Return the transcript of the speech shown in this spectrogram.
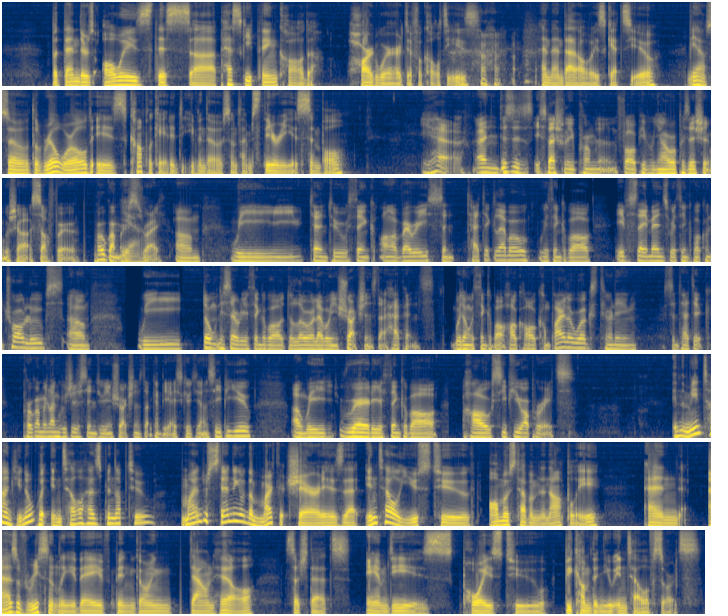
but then there's always this uh, pesky thing called hardware difficulties, and then that always gets you. Yeah, so the real world is complicated, even though sometimes theory is simple. Yeah, and this is especially prominent for people in our position, which are software programmers, Yeah. right? Um, we tend to think on a very synthetic level. We think about if statements, we think about control loops. Um, we don't necessarily think about the lower level instructions that happens. We don't think about how our compiler works, turning synthetic programming languages into instructions that can be executed on CPU. And we rarely think about how CPU operates. In the meantime, do you know what Intel has been up to? My understanding of the market share is that Intel used to almost have a monopoly, and as of recently, they've been going downhill such that AMD is poised to become the new Intel of sorts.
